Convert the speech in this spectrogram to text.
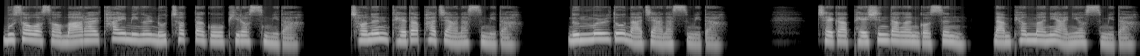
무서워서 말할 타이밍을 놓쳤다고 빌었습니다. 저는 대답하지 않았습니다. 눈물도 나지 않았습니다. 제가 배신당한 것은 남편만이 아니었습니다.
